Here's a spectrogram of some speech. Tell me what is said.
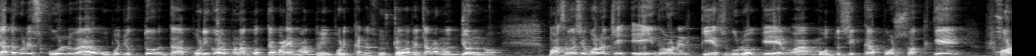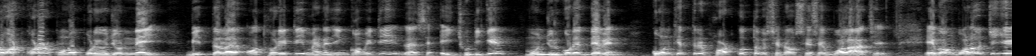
যাতে করে স্কুল উপযুক্ত পরিকল্পনা করতে পারে মাধ্যমিক পরীক্ষাটা সুষ্ঠুভাবে চালানোর জন্য। পাশাপাশি বলা হচ্ছে এই ধরনের কেসগুলোকে মধ্যশিক্ষা পর্ষদকে ফরওয়ার্ড করার কোনো প্রয়োজন নেই। বিদ্যালয় অথরিটি ম্যানেজিং কমিটি এই ছুটিকে মঞ্জুর করে দেবেন। কোন ক্ষেত্রে ফ্রড করতে হবে সেটাও শেষে বলা আছে। এবং বলা হচ্ছে যে,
